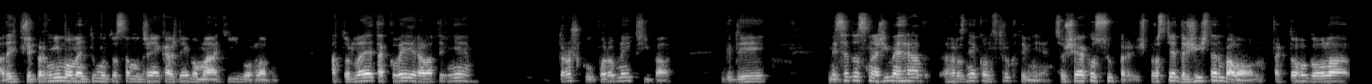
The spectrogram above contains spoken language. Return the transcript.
A teď při prvním momentu mu to samozřejmě každý omlátí o hlavu. A tohle je takový relativně trošku podobný případ, kdy my se to snažíme hrát hrozně konstruktivně, což je jako super. Když prostě držíš ten balón, tak toho góla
